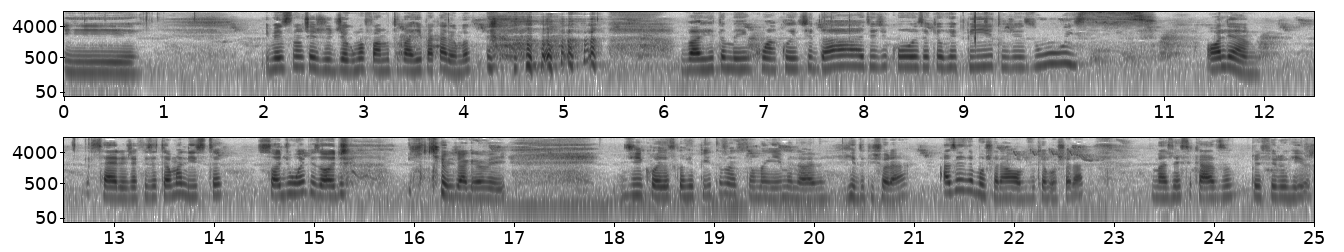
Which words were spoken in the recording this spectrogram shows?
e. E mesmo se não te ajude de alguma forma, tu vai rir pra caramba. vai rir também com a quantidade de coisa que eu repito, Jesus! Olha, sério, eu já fiz até uma lista só de um episódio que eu já gravei de coisas que eu repito, mas toma aí, é melhor rir do que chorar. Às vezes é bom chorar, óbvio que é bom chorar, mas nesse caso, prefiro rir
